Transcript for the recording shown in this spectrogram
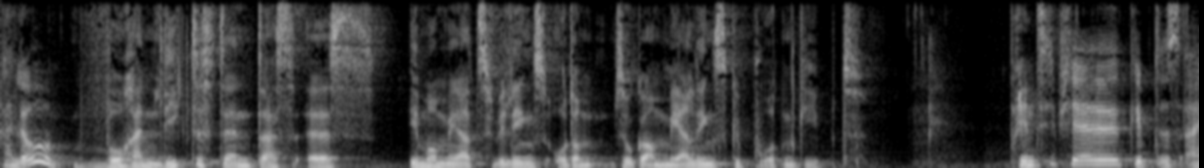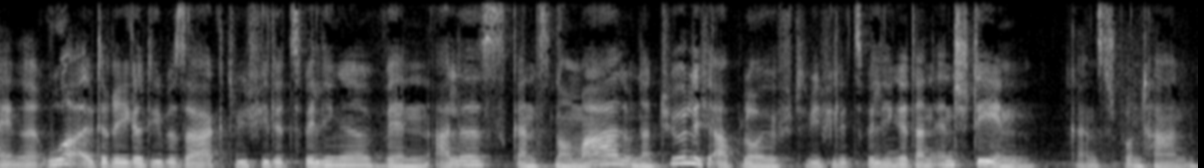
Hallo. Woran liegt es denn, dass es immer mehr Zwillings- oder sogar Mehrlingsgeburten gibt? Prinzipiell gibt es eine uralte Regel, die besagt, wie viele Zwillinge, wenn alles ganz normal und natürlich abläuft, wie viele Zwillinge dann entstehen, ganz spontan.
